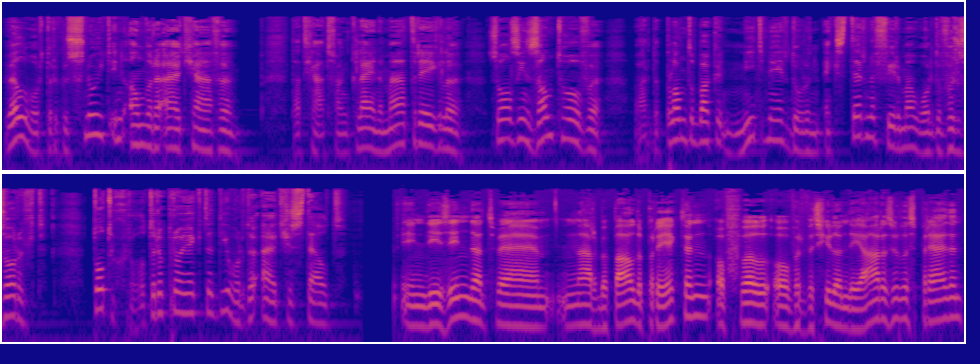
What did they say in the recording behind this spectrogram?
Wel wordt er gesnoeid in andere uitgaven. Dat gaat van kleine maatregelen, zoals in Zandhoven, waar de plantenbakken niet meer door een externe firma worden verzorgd, tot grotere projecten die worden uitgesteld. In die zin dat wij naar bepaalde projecten ofwel over verschillende jaren zullen spreiden,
